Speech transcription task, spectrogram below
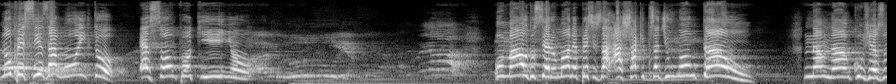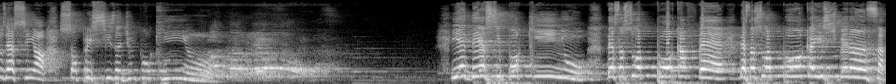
Não precisa muito. É só um pouquinho. O mal do ser humano é precisar achar que precisa de um montão. Não, não, com Jesus é assim, ó, só precisa de um pouquinho. E é desse pouquinho, dessa sua pouca fé, dessa sua pouca esperança,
